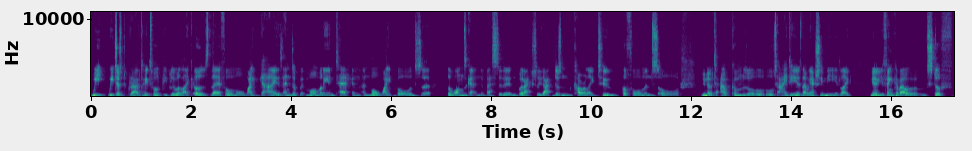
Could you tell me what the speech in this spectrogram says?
we we just gravitate toward people who are like us. Therefore, more white guys end up with more money in tech, and, and more white boards are the ones getting invested in. But actually, that doesn't correlate to performance or you know to outcomes or, or, or to ideas that we actually need. Like you know, you think about stuff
